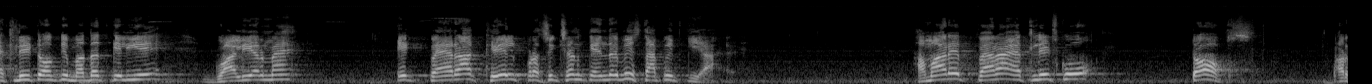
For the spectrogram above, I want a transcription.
एथलीटों की मदद के लिए ग्वालियर में एक पैरा खेल प्रशिक्षण केंद्र भी स्थापित किया है। हमारे पैरा एथलीट्स को टॉप्स और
